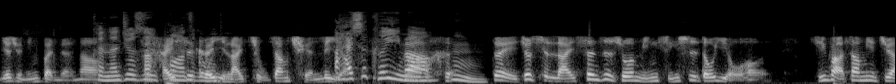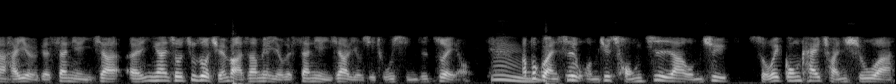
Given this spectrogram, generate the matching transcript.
也许您本人啊，可能就是他还是可以来主张权利，啊啊，还是可以吗？嗯，对，就是来，甚至说明刑事都有哦。刑法上面居然还有一个三年以下，呃，应该说著作权法上面有个三年以下有期徒刑之罪哦。嗯，那不管是我们去重制啊，我们去所谓公开传输啊，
